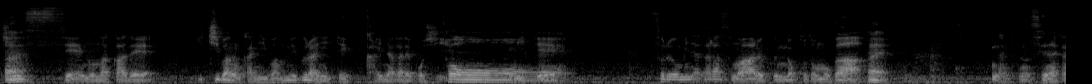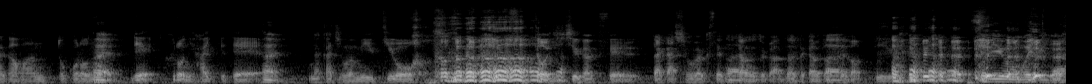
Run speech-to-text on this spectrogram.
人生の中で1番か2番目ぐらいにでっかい流れ星ほ見てそれを見ながらその R 君の子供が、はい。なんていうの背中側のところで,、はい。で風呂に入ってて、はい。中島みゆきを 当時中学生だか小学生の彼女がなぜか歌ってたっていう、そういう思い出が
